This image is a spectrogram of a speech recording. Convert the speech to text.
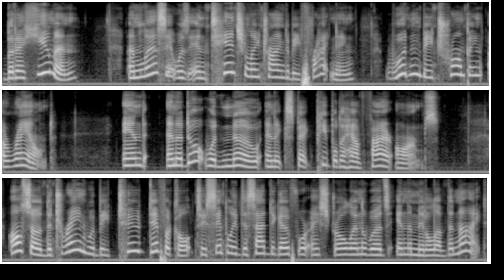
But a human unless it was intentionally trying to be frightening, wouldn't be tromping around. And an adult would know and expect people to have firearms. Also, the terrain would be too difficult to simply decide to go for a stroll in the woods in the middle of the night,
